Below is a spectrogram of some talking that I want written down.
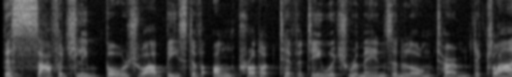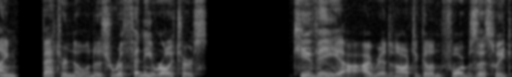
this savagely bourgeois beast of unproductivity which remains in long term decline, better known as Raffini Reuters. QV, uh, I read an article in Forbes this week,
